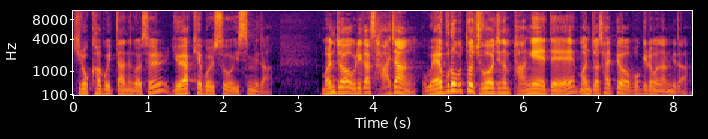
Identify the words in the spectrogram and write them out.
기록하고 있다는 것을 요약해 볼 수 있습니다. 먼저 우리가 4장 외부로부터 주어지는 방해에 대해 먼저 살펴보기를 원합니다.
